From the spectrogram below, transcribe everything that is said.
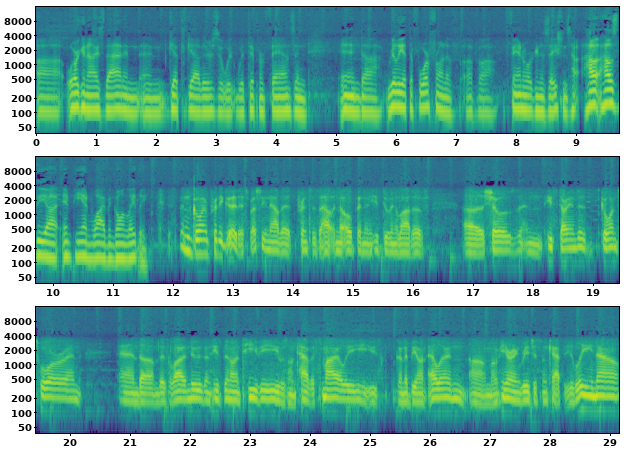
uh, organize that and, and get-togethers with, with different fans and and uh, really at the forefront of, of fan organizations. How, how, how's the NPNY been going lately? It's been going pretty good, especially now that Prince is out in the open and he's doing a lot of uh, shows and he's starting to go on tour and and um, there's a lot of news and he's been on TV. He was on Tavis Smiley. He's going to be on Ellen. Um, I'm hearing Regis and Kathie Lee now.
